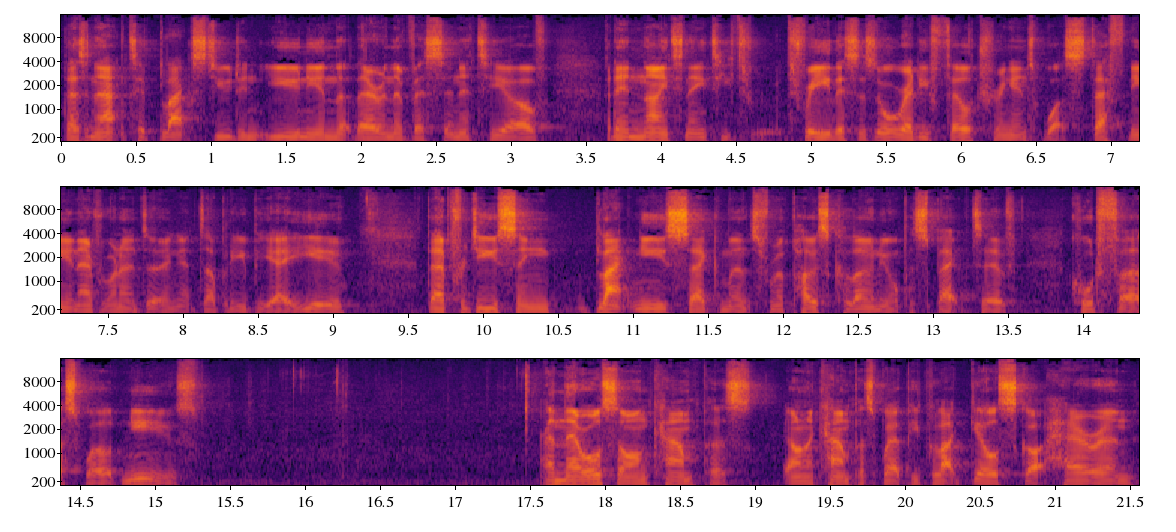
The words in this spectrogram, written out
there's an active black student union that they're in the vicinity of. And in 1983, this is already filtering into what Stephney and everyone are doing at WBAU. They're producing black news segments from a post colonial perspective called First World News. And they're also on campus, on a campus where people like Gil Scott Heron,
